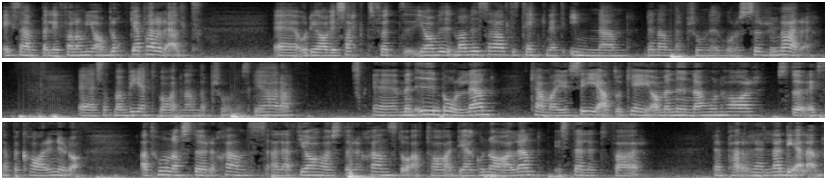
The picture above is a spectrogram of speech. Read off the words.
Exempel ifall om jag blockar parallellt. Eh, och det har vi sagt för att jag, man visar alltid tecknet innan den andra personen går och servar. Eh, så att man vet vad den andra personen ska göra. Men i bollen kan man ju se att okej, ja men Nina hon har större, exempel Karin nu då, att hon har större chans, eller att jag har större chans då att ta diagonalen istället för den parallella delen.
